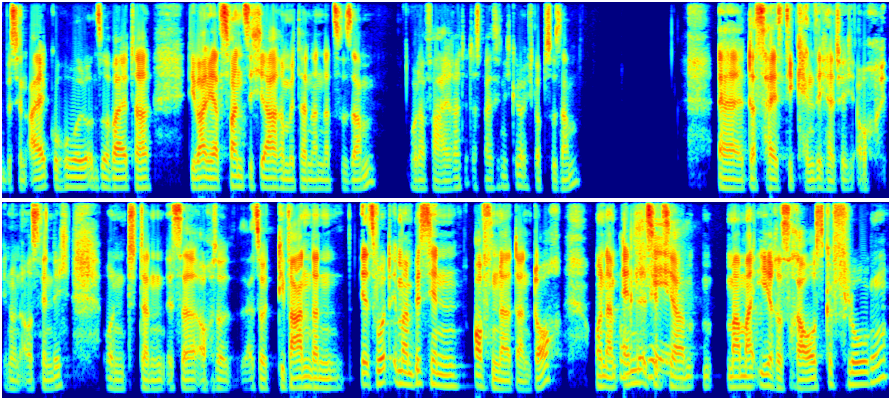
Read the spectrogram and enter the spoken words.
ein bisschen Alkohol und so weiter. Die waren ja 20 Jahre miteinander zusammen oder verheiratet, das weiß ich nicht genau, ich glaube zusammen. Äh, das heißt, die kennen sich natürlich auch in- und auswendig. Und dann ist er auch so, also die waren dann, es wurde immer ein bisschen offener dann doch. Und am Ende ist jetzt Okay. ja Mama Iris rausgeflogen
